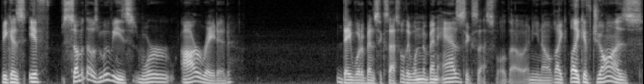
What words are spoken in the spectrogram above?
because if some of those movies were R rated, they would have been successful. They wouldn't have been as successful though, and you know, like like if Jaws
